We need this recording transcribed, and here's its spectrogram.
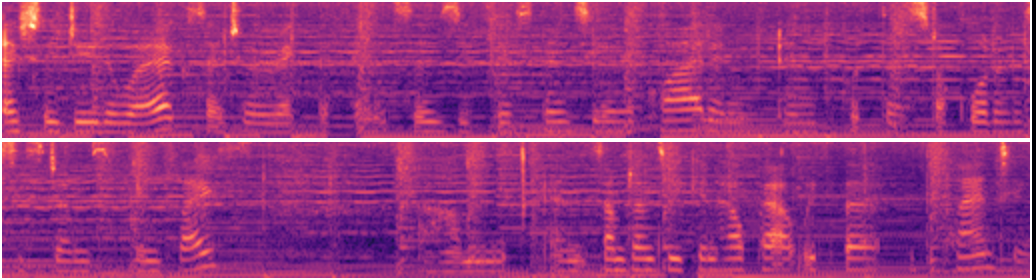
actually do the work, so to erect the fences if there's fencing required and, and put the stock watering systems in place. Um, and sometimes we can help out with the, with the planting.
